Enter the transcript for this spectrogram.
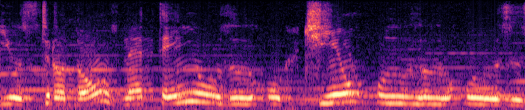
e os Trodons, né, tem os, o- tinham os, os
